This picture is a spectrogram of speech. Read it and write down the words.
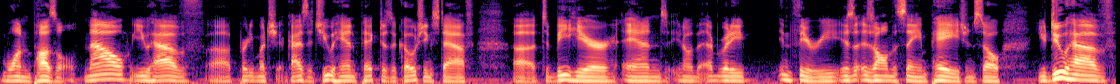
one puzzle. Now you have uh, pretty much guys that you handpicked as a coaching staff uh, to be here, and you know everybody in theory is is on the same page, and so you do have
